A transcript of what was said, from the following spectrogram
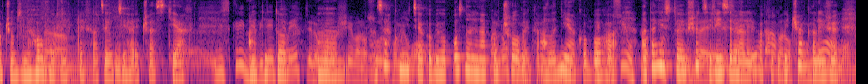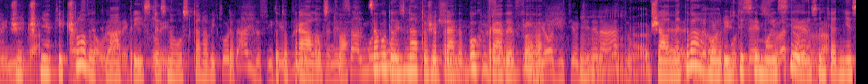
o čom sme hovorili v ehm, prechádzajúcich aj častiach. Eh, a títo uh, zákonníci ako by ho poznali ako človeka, ale nie ako Boha. A takisto aj všetci v Izraeli ako by čakali, že, že nejaký človek má prísť a znovu stanoviť to, toto kráľovstvo. Zabudajú na to, že práve Boh práve v, mm, v Žalme 2 eh, hovorí, vždy si môj sil, ja som ťa dnes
